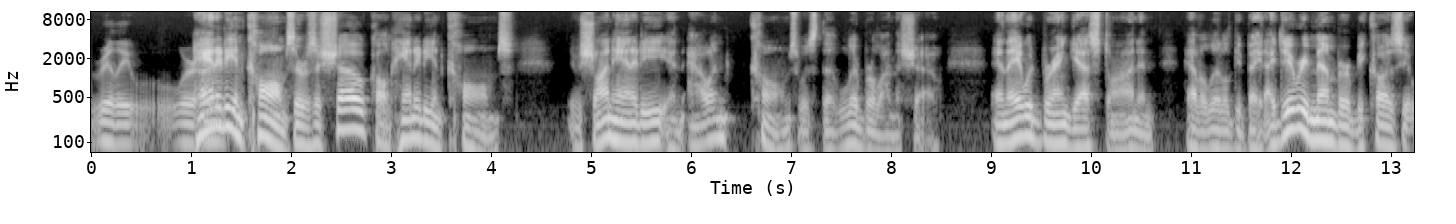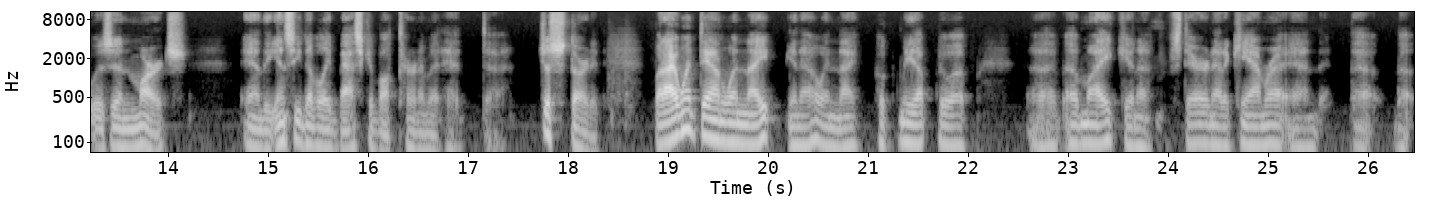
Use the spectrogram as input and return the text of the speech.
really were? Hannity and Colmes. There was a show called Hannity and Colmes. It was Sean Hannity and Alan Colmes was the liberal on the show, and they would bring guests on and have a little debate. I do remember because it was in March, and the NCAA basketball tournament had uh, just started but I went down one night, you know, and I hooked me up to a a, a mic and a staring at a camera, and the, the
